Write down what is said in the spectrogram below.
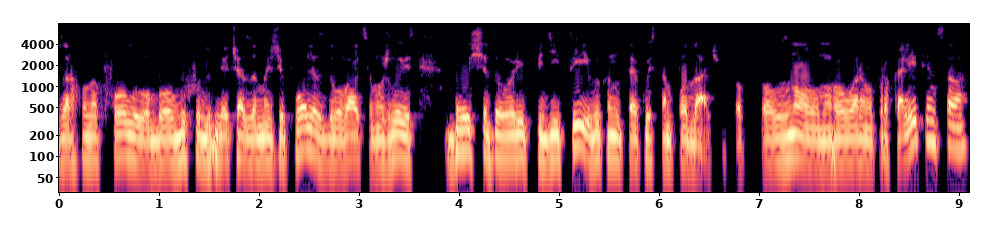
за рахунок фолу або виходу м'яча за межі поля здобувається можливість ближче до воріт підійти і виконати якусь там подачу. Тобто, знову ми говоримо про Калітінцева.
